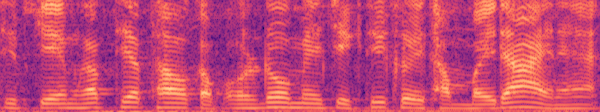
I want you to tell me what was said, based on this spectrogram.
40 เกมครับ เทียบเท่ากับโอร์โดเมจิกที่เคยทำไว้ได้นะฮะ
